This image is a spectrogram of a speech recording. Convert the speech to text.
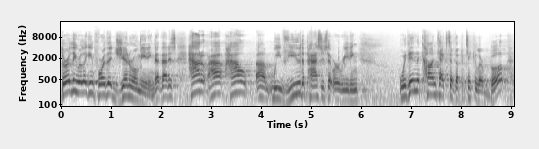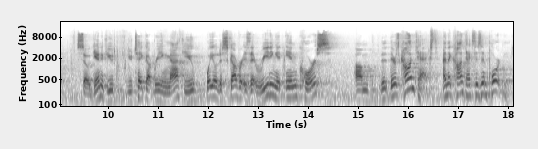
Thirdly, we're looking for the general meaning. That, that is how, do, how, how um, we view the passage that we're reading within the context of the particular book. So, again, if you, you take up reading Matthew, what you'll discover is that reading it in course, um, th- there's context, and the context is important.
